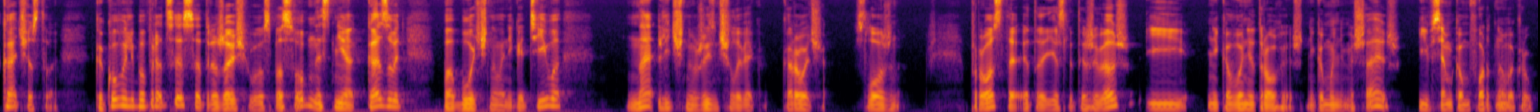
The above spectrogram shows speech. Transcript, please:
качество какого-либо процесса, отражающего его способность не оказывать побочного негатива на личную жизнь человека. Короче, сложно. Просто это если ты живешь и никого не трогаешь, никому не мешаешь, и всем комфортно вокруг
